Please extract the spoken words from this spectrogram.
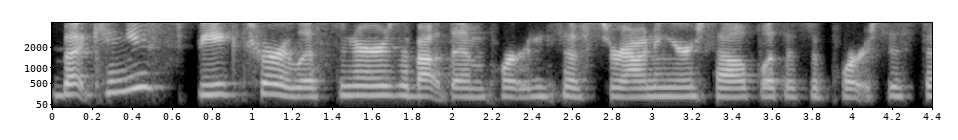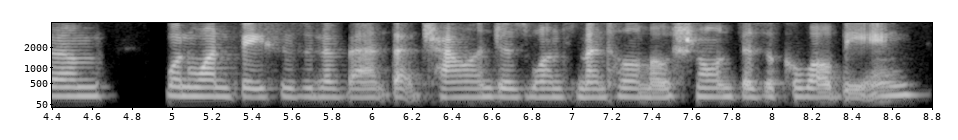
but can you speak to our listeners about the importance of surrounding yourself with a support system when one faces an event that challenges one's mental, emotional, and physical well-being?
